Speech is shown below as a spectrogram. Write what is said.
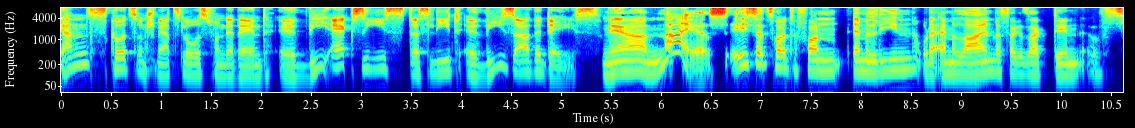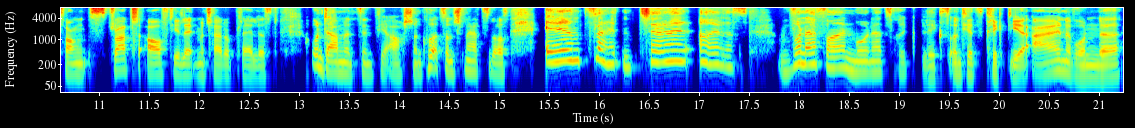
Ganz kurz und schmerzlos von der Band äh, The Axis, das Lied äh, These Are the Days. Ja, nice. Ich setze heute von Emmeline oder Emmeline, besser gesagt, den Song Strut auf die Late Machado Playlist. Und damit sind wir auch schon kurz und schmerzlos im zweiten Teil eures wundervollen Monatsrückblicks. Und jetzt kriegt ihr eine Runde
